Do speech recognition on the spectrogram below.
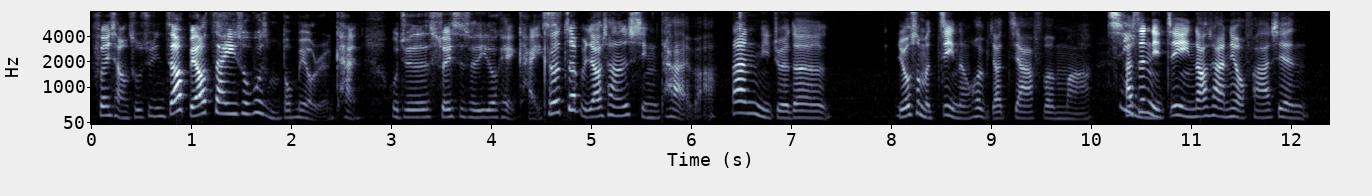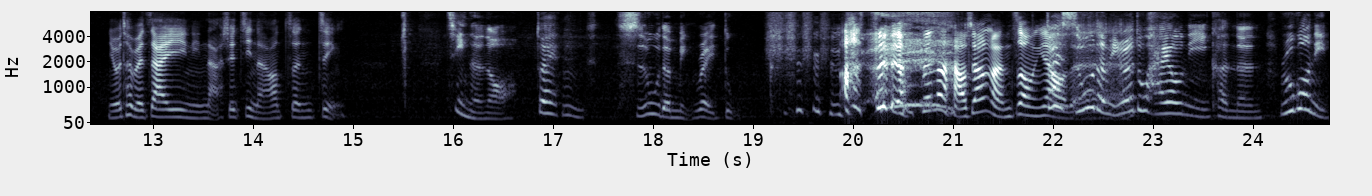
分享出去。嗯、你只要不要在意说为什么都没有人看，我觉得随时随地都可以开始。可是这比较像是心态吧？那你觉得有什么技能会比较加分吗？还是你经营到现在，你有发现你会特别在意你哪些技能要增进？技能哦，对，嗯，食物的敏锐度 啊，这个真的好像蛮重要的。对，食物的敏锐度，还有你可能，如果你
